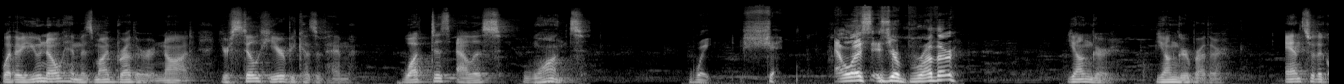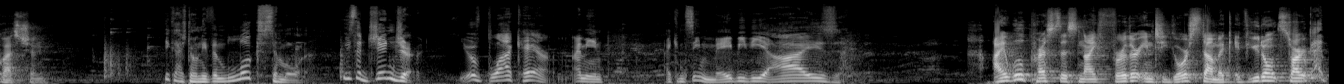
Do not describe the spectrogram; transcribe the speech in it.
Whether you know him as my brother or not, you're still here because of him. What does Ellis want? Wait, shit. Ellis is your brother? Younger. Younger brother. Answer the question. You guys don't even look similar. He's a ginger. You have black hair. I mean, I can see maybe the eyes. I will press this knife further into your stomach if you don't start. Okay,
